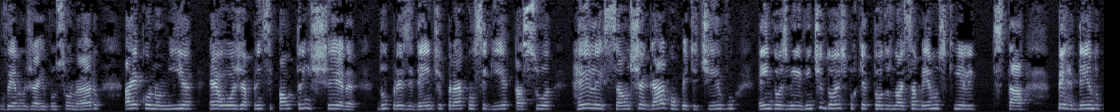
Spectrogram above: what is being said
governo Jair Bolsonaro. A economia é hoje a principal trincheira do presidente para conseguir a sua reeleição, chegar competitivo em 2022, porque todos nós sabemos que ele está perdendo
